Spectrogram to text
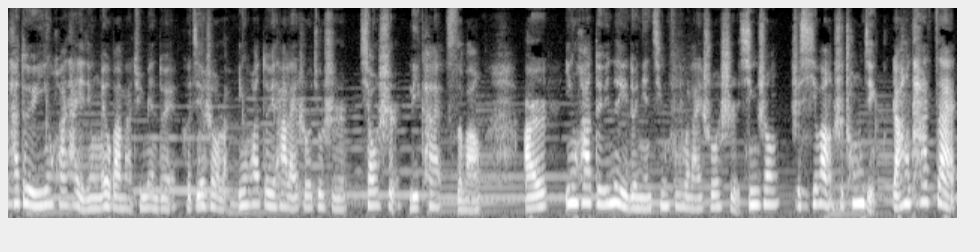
他对于樱花，他已经没有办法去面对和接受了。樱花对于他来说就是消逝、离开、死亡，而樱花对于那一对年轻夫妇来说是新生、是希望、是憧憬。然后他在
